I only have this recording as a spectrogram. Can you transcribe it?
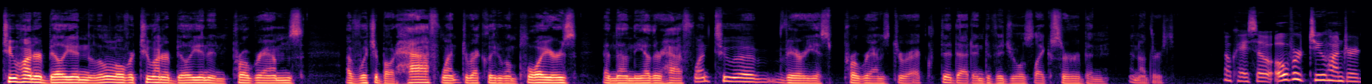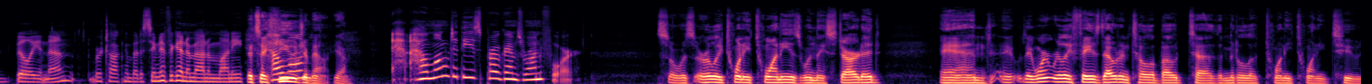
200 billion, a little over 200 billion in programs, of which about half went directly to employers, and then the other half went to uh, various programs directed at individuals like CERB and, and others. Okay, so over 200 billion then. We're talking about a significant amount of money. It's a How huge long- amount, yeah. How long did these programs run for? So it was early 2020 is when they started, and it, they weren't really phased out until about uh, the middle of 2022.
